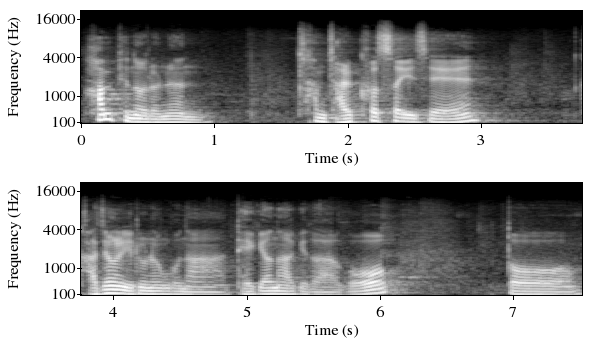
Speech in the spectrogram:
한편으로는 참 잘 커서 이제 가정을 이루는구나 대견하기도 하고 또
